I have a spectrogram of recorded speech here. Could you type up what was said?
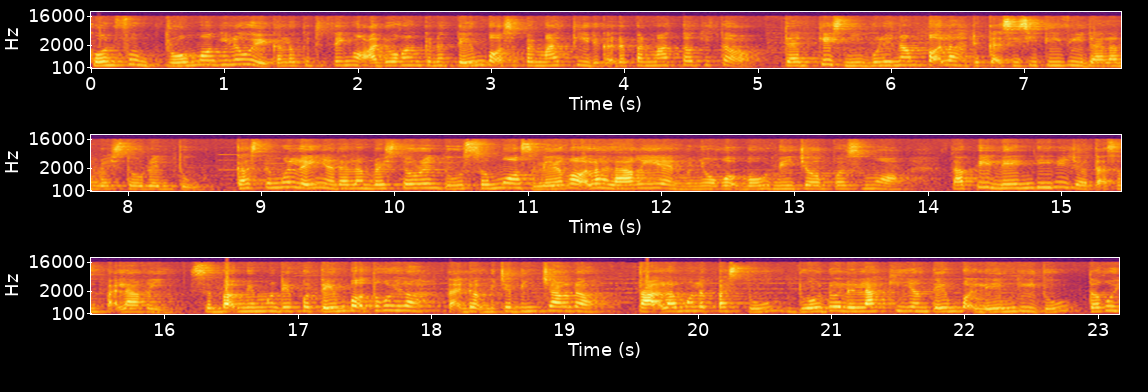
confirm trauma gila weh kalau kita tengok ada orang kena tembak sampai mati dekat depan mata kita. Dan kes ni boleh nampaklah dekat CCTV dalam restoran tu. Customer lain yang dalam restoran tu, semua selerak lah lari kan, menyorok bawah meja apa semua. Tapi Lendi ni je tak sempat lari. Sebab memang mereka tembak terus lah. Tak ada bincang-bincang dah. Tak lama lepas tu, dua-dua lelaki yang tembak Lendi tu terus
